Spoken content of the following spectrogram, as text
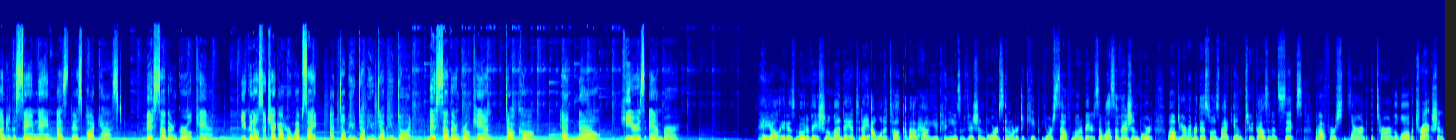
under the same name as this podcast. This Southern Girl Can. You can also check out her website at www.thissoutherngirlcan.com. And now, here's Amber. Hey y'all, it is Motivational Monday, and today I want to talk about how you can use vision boards in order to keep yourself motivated. So, what's a vision board? Well, do you remember this was back in 2006 when I first learned the term the law of attraction,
